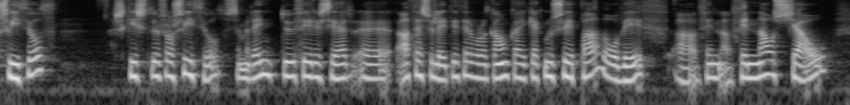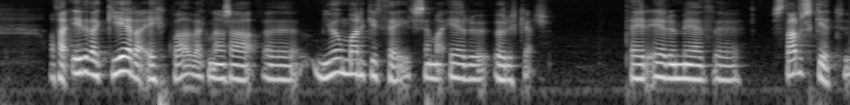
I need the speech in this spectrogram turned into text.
Svíþjóð, skýslur frá Svíþjóð sem reyndu fyrir sér uh, að þessu leiti þegar voru að ganga í gegnum svipað og við að finna, finna og sjá að það er það að gera eitthvað vegna þess að uh, mjög margir þeir sem eru öryrkjar. Þeir eru með starfsketu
